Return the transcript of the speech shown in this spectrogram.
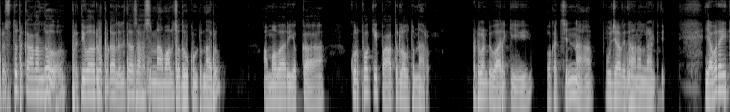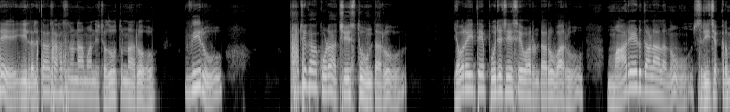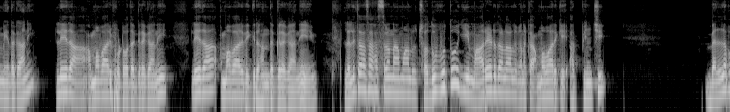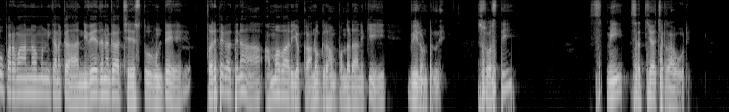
ప్రస్తుత కాలంలో ప్రతివారు కూడా లలితా సహస్రనామాలు చదువుకుంటున్నారు. అమ్మవారి యొక్క కృపకి పాత్రులవుతున్నారు. అటువంటి వారికి ఒక చిన్న పూజా విధానం లాంటిది. ఎవరైతే ఈ లలితా సహస్రనామాన్ని చదువుతున్నారో వీరు పూజగా కూడా చేస్తూ ఉంటారు. ఎవరైతే పూజ చేసేవారు ఉంటారో వారు మారేడు దళాలను శ్రీచక్రం మీద కానీ లేదా అమ్మవారి ఫోటో దగ్గర కానీ లేదా అమ్మవారి విగ్రహం దగ్గర కానీ లలితా సహస్రనామాలు చదువుతూ ఈ మారేడు దళాలు గనక అమ్మవారికి అర్పించి బెల్లపు పరమాన్నముని కనుక నివేదనగా చేస్తూ ఉంటే త్వరితగతిన అమ్మవారి యొక్క అనుగ్రహం పొందడానికి వీలుంటుంది. స్వస్తి మీ సత్య చిర్రావూరి.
